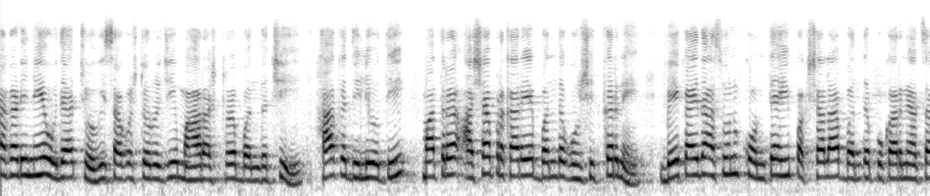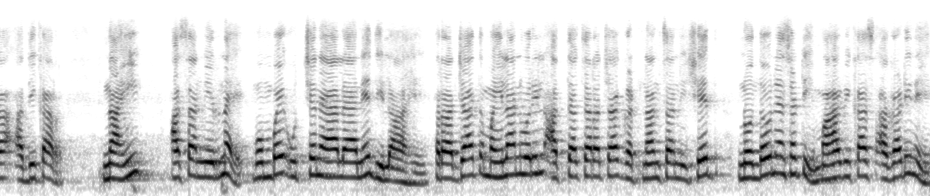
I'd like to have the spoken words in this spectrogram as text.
आघाडीने उद्या चोवीस ऑगस्ट रोजी महाराष्ट्र बंदची हाक दिली होती. मात्र अशा प्रकारे बंद घोषित करणे बेकायदा असून कोणत्याही पक्षाला बंद पुकारण्याचा अधिकार नाही असा निर्णय मुंबई उच्च न्यायालयाने दिला आहे. राज्यात महिलांवरील अत्याचाराच्या घटनांचा निषेध नोंदवण्यासाठी महाविकास आघाडीने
